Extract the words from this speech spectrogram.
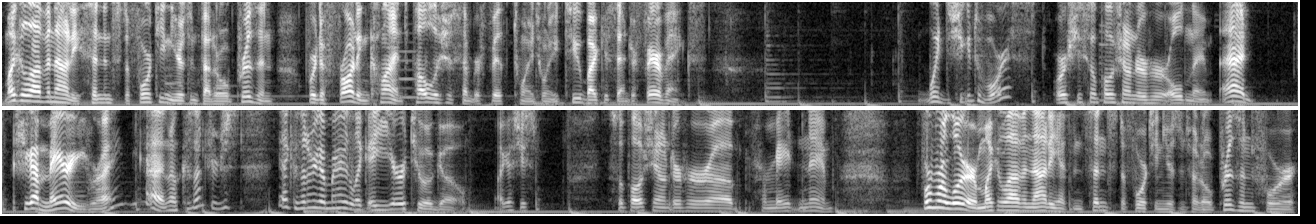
Michael Avenatti sentenced to 14 years in federal prison for defrauding clients, published December 5th, 2022 by Cassandra Fairbanks. Wait, did she get divorced? Or is she still publishing under her old name? Ah, she got married, right? Yeah, no, Cassandra just. Yeah, Cassandra got married like a year or two ago. I guess she's still publishing under her, uh, her maiden name. Former lawyer Michael Avenatti has been sentenced to 14 years in federal prison for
